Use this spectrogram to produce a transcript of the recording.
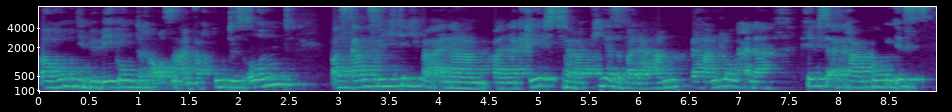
warum die Bewegung draußen einfach gut ist. Und was ganz wichtig bei einer, bei einer Krebstherapie, also bei der Hand, Behandlung einer Krebserkrankung ist,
